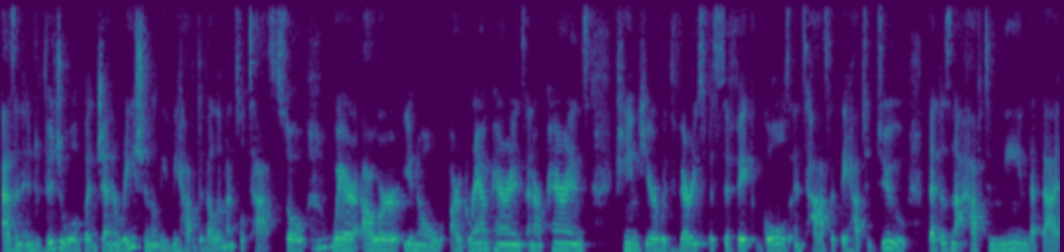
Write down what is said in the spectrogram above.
as an individual but generationally we have developmental tasks. So mm-hmm. where our you know our grandparents and our parents came here with very specific goals and tasks that they had to do that does not have to mean that that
